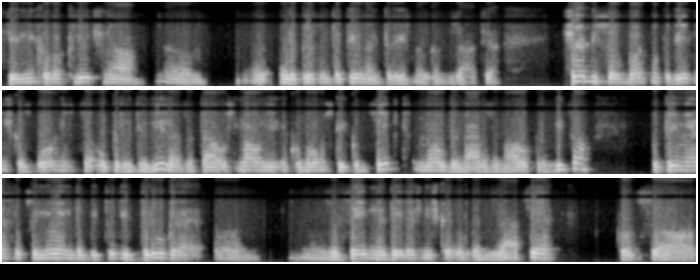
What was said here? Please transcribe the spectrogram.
ki je njihova ključna um, reprezentativna interesna organizacija. Če bi se obrtno-podjetniška zbornica opredelila za ta osnovni ekonomski koncept, nov denar za novo pravico, potem jaz ocenjujem, da bi tudi druge um, zasebne deležniške organizacije, kot so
